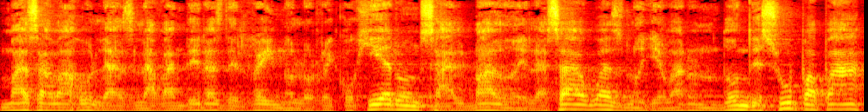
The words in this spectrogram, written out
más abajo las lavanderas del reino lo recogieron, salvado de las aguas, lo llevaron donde su papá,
